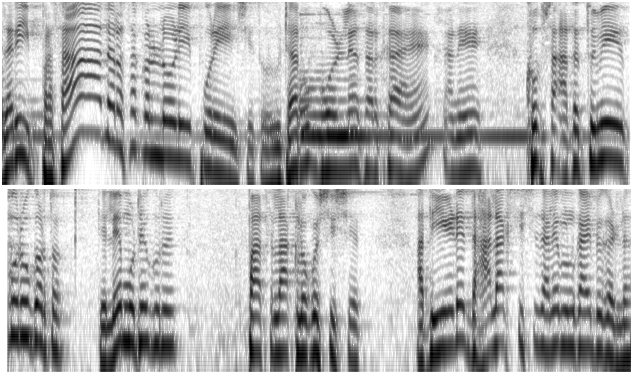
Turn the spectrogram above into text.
जरी प्रसाद रस कल्लोळी पुरेशी तो विठार खूप बोलण्यासारखं आहे आणि खूप सा आता तुम्ही गुरु करतो. ते लय मोठे गुरु आहेत. पाच लाख लोक शिष्य आहेत. आता येडे दहा लाख शिष्य झाले म्हणून काय बिघडलं?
